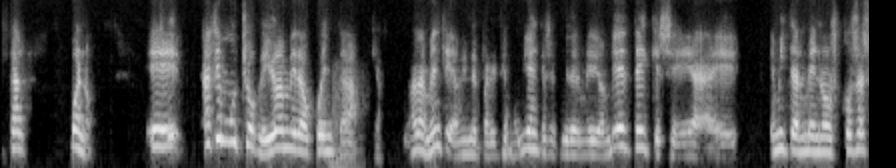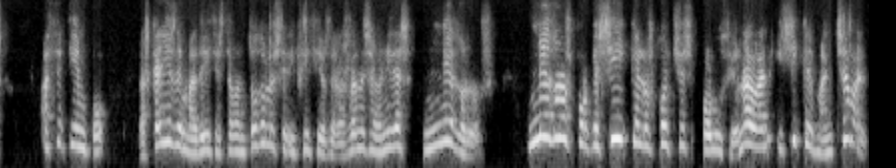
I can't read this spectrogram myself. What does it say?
y tal. Bueno, eh, hace mucho que yo me he dado cuenta, que afortunadamente a mí me parece muy bien que se cuide el medio ambiente y que se eh, emitan menos cosas. Hace tiempo, las calles de Madrid estaban todos los edificios de las grandes avenidas negros, negros porque sí que los coches polucionaban y sí que manchaban.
